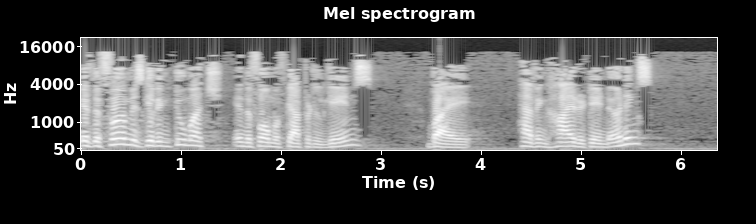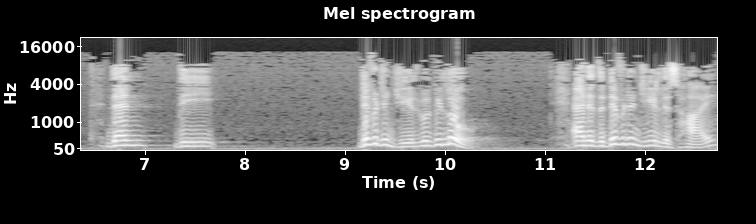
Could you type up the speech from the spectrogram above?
If the firm is giving too much in the form of capital gains, by having high retained earnings, then the dividend yield will be low. And if the dividend yield is high,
